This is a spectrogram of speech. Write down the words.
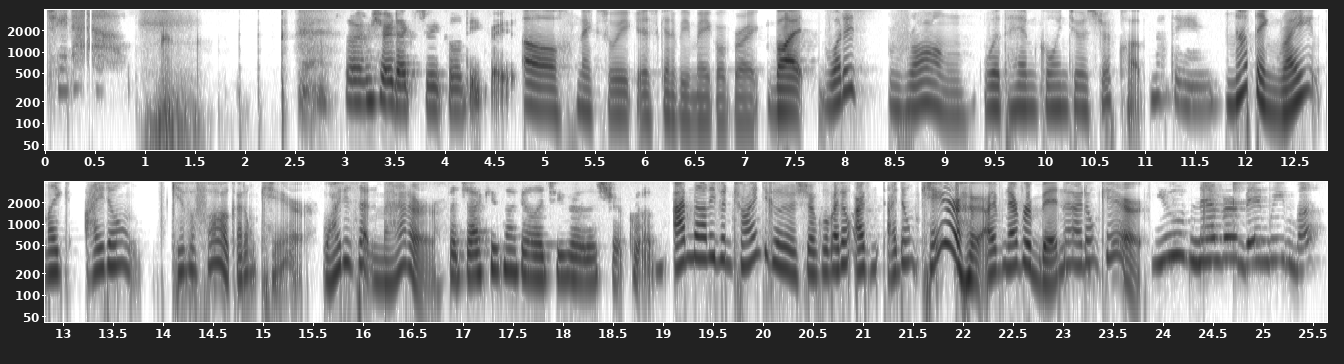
Gina. yeah. So I'm sure next week will be great. Oh, next week is gonna be make or break. But what is wrong with him going to a strip club? Nothing. Nothing, right? Like I don't give a fuck. I don't care. Why does that matter? But Jackie's not going to let you go to the strip club. I'm not even trying to go to a strip club. I don't. I've. I don't care. I've never been, and I don't care. You've never been. We must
